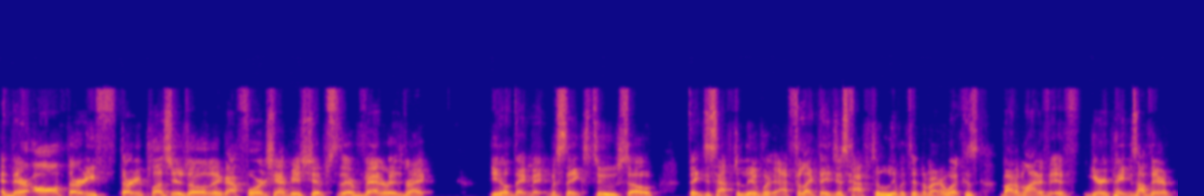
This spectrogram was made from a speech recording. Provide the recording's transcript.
And they're all 30, 30 plus years old. They've got four championships. They're veterans, right? You know, they make mistakes too. So they just have to live with it. I feel like they just have to live with it no matter what. Because bottom line, if, if Gary Payton's out there,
